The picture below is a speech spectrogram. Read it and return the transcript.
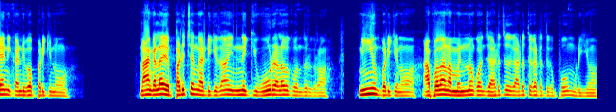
ஏன் நீ கண்டிப்பாக படிக்கணும்? நாங்கள்லாம் படித்தங்காட்டிக்கு தான் இன்றைக்கி ஓரளவுக்கு வந்திருக்கிறோம். நீயும் படிக்கணும். அப்போ தான் நம்ம இன்னும் கொஞ்சம் அடுத்த அடுத்த கட்டத்துக்கு போக முடியும்.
